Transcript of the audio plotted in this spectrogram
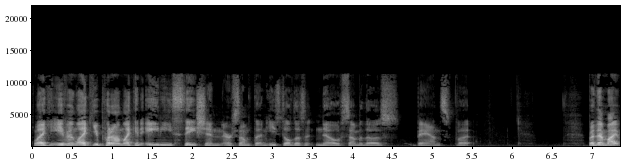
Like even like you put on like an 80s station or something, he still doesn't know some of those bands, but but then my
